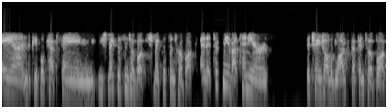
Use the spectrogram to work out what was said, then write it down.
and people kept saying, "You should make this into a book. You should make this into a book." And it took me about ten years to change all the blog stuff into a book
